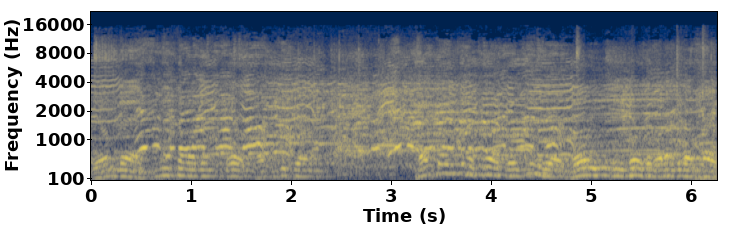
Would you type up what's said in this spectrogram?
4レーン、住友電工、梶木君。大会記録は50秒51、どうぞご覧ください。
